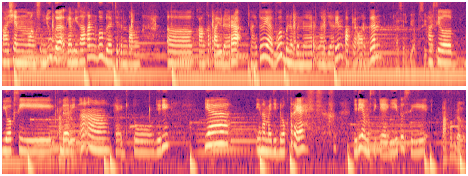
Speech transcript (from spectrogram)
pasien langsung juga. Kayak misalkan gue belajar tentang eh, kanker payudara. Nah itu ya gue bener-bener ngajarin pakai organ hasil biopsi dari- hasil biopsi Kanker. dari eh-eh, kayak gitu jadi ya ya namanya jadi dokter ya jadi ya mesti kayak gitu sih takut gak lu?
